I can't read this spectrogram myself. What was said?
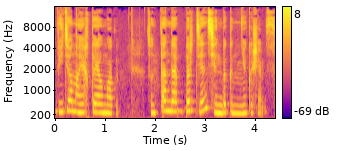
видеоны аяқтай алмадым. Сондықтан да бірден сенбі күніне көшеміз.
